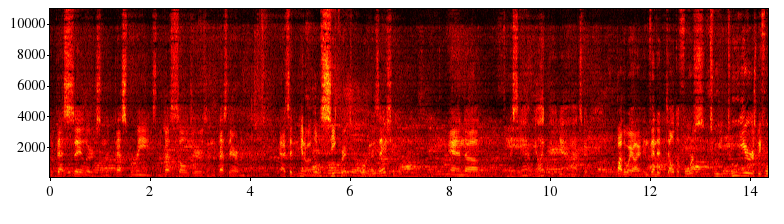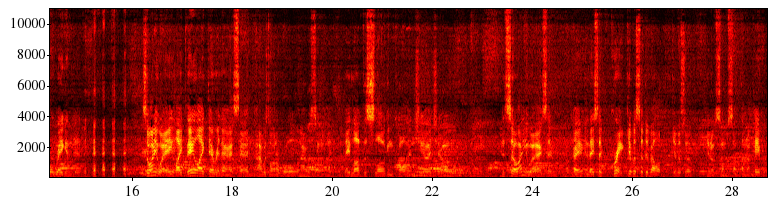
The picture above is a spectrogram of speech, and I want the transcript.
the best sailors and the best Marines and the best soldiers and the best airmen. I said, you know, a little secret organization. And uh, they said, yeah, we like that. Yeah, that's good. By the way, I invented Delta Force two, two years before Reagan did. so anyway, like they liked everything I said, and I was on a roll, and I was, you know, like they loved the slogan, "Call in GI Joe," and, and so anyway, I said, okay, and they said, great, give us a development, give us a, you know, some something on paper.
